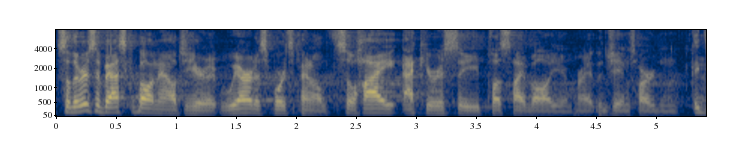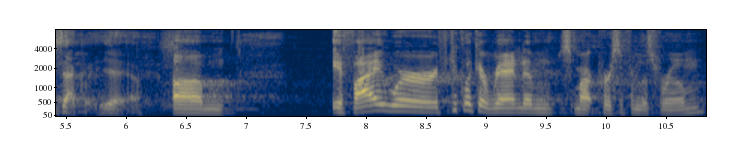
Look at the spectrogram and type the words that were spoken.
So there is a basketball analogy here. We are at a sports panel, so high accuracy plus high volume, right? The James Harden. Exactly, yeah. yeah. If I were, if you took like a random smart person from this room,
